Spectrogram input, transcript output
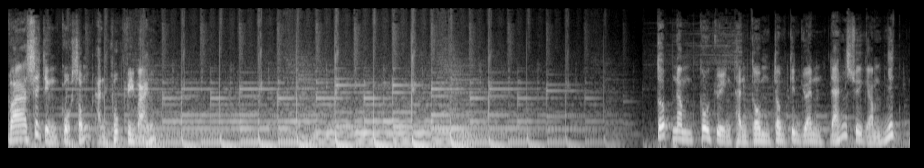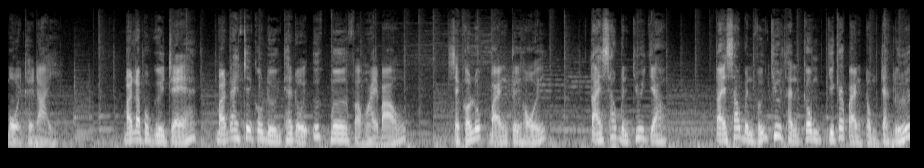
và xây dựng cuộc sống hạnh phúc viên mãn. Top 5 câu chuyện thành công trong kinh doanh đáng suy ngẫm nhất mọi thời đại. Bạn là một người trẻ, bạn đang trên con đường theo đuổi ước mơ và hoài bão. Sẽ có lúc bạn tự hỏi, tại sao mình chưa giàu? Tại sao mình vẫn chưa thành công như các bạn đồng trang lứa?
